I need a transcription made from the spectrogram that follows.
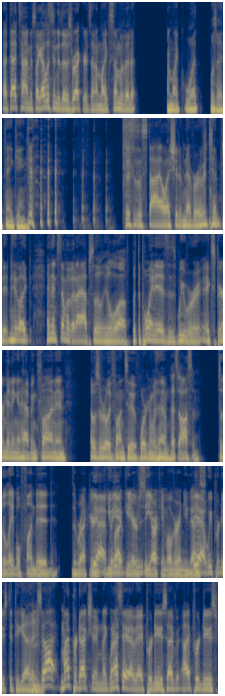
At that time, it's like I listened to those records, and I'm like, some of it, I'm like, what was I thinking? this is a style I should have never have attempted. like, and then some of it I absolutely love. But the point is, is we were experimenting and having fun, and that was really fun too, working with him. That's awesome. So the label funded the record. Yeah, you bought yeah, gear. CR came over and you guys. Yeah, we produced it together. Hmm. So I, my production, like when I say I, I produce, I, I produce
